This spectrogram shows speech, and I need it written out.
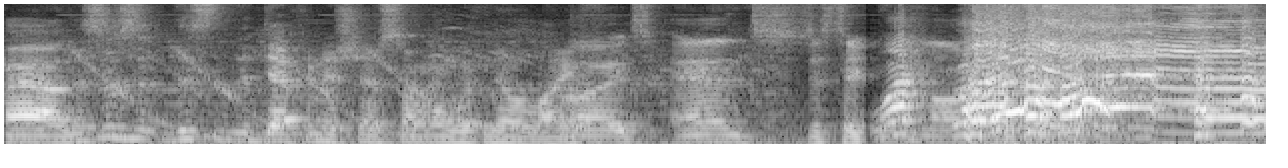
Wow, this is this is the definition of someone with no life. Alright, and just take one long.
